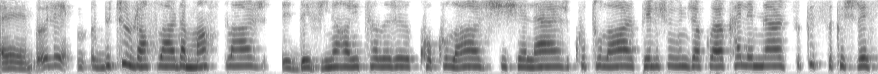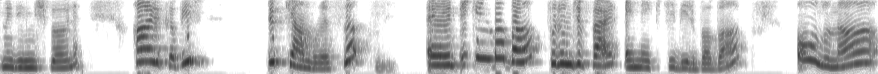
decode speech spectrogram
e, böyle bütün raflarda masklar, e, define haritaları, kokular, şişeler, kutular, peluş oyuncaklar, kalemler sıkış sıkış resmedilmiş böyle. Harika bir dükkan burası. E, bir gün baba, fırıncı fer, emekçi bir baba. Oğluna,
